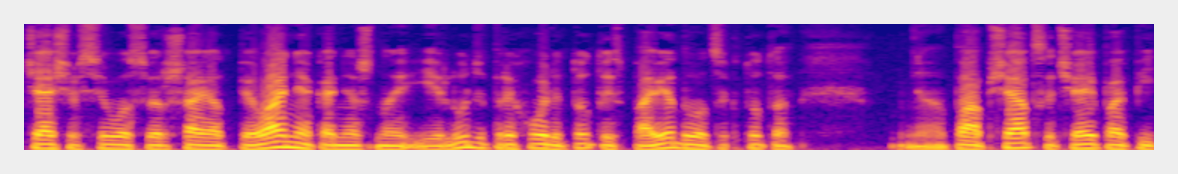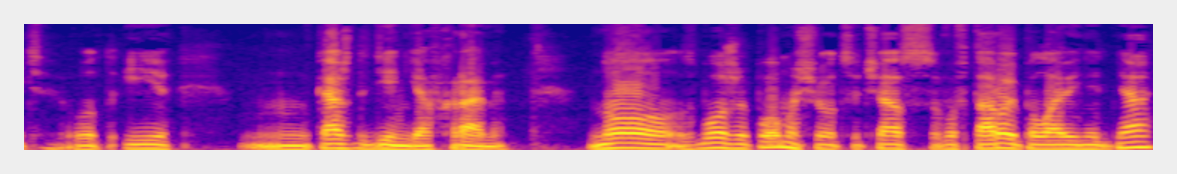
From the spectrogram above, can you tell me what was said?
чаще всего совершаю отпевание, конечно, и люди приходят, кто-то исповедоваться, кто-то э, пообщаться, чай попить. Вот, и каждый день я в храме. Но с Божьей помощью вот сейчас во второй половине дня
